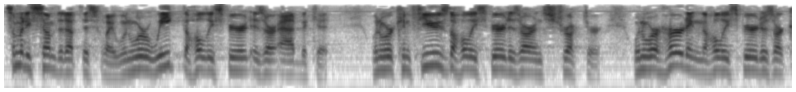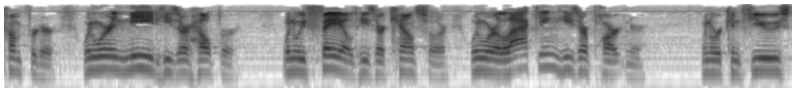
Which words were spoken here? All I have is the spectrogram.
Somebody summed it up this way When we're weak, the Holy Spirit is our advocate. When we're confused, the Holy Spirit is our instructor. When we're hurting, the Holy Spirit is our comforter. When we're in need, He's our helper. When we failed, He's our counselor. When we're lacking, He's our partner. When we're confused,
